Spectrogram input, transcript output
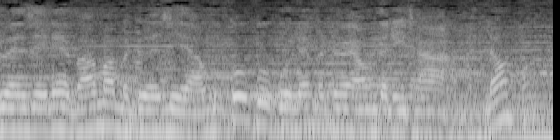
တွေ့စေနဲ့ဘာမှမတွေ့စေရဘူးကိုယ့်ကိုယ်ကိုလည်းမတွေ့အောင်တတိထားရမယ်နော်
